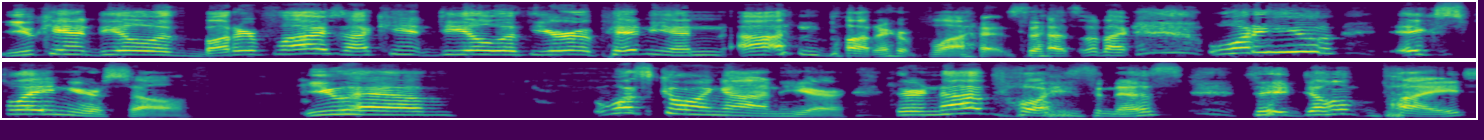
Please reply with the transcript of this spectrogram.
You can't deal with butterflies. I can't deal with your opinion on butterflies. That's what I. What do you explain yourself? You have. What's going on here? They're not poisonous. They don't bite.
